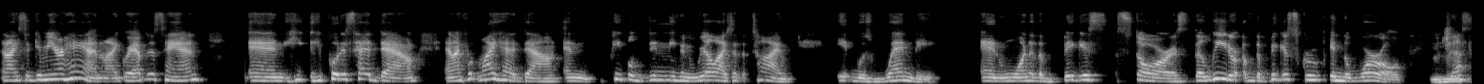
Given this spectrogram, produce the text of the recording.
And I said, give me your hand. And I grabbed his hand and he, he put his head down and I put my head down. And people didn't even realize at the time it was Wendy and one of the biggest stars, the leader of the biggest group in the world, Mhm. just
